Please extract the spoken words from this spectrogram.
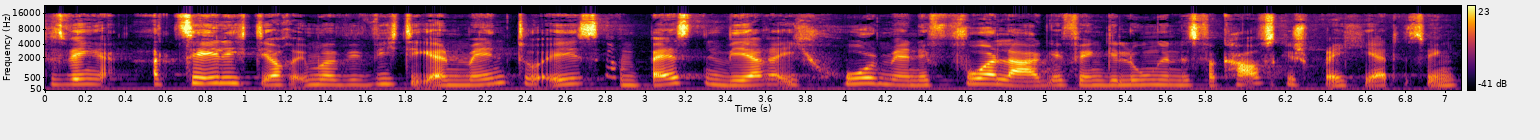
Deswegen erzähle ich dir auch immer, wie wichtig ein Mentor ist. Am besten wäre, ich hole mir eine Vorlage für ein gelungenes Verkaufsgespräch her. Deswegen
